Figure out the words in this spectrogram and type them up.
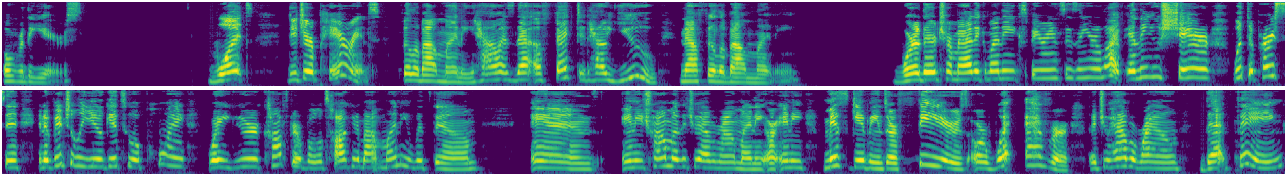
over the years? What did your parents feel about money? How has that affected how you now feel about money? Were there traumatic money experiences in your life? And then you share with the person and eventually you'll get to a point where you're comfortable talking about money with them and any trauma that you have around money or any misgivings or fears or whatever that you have around that thing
